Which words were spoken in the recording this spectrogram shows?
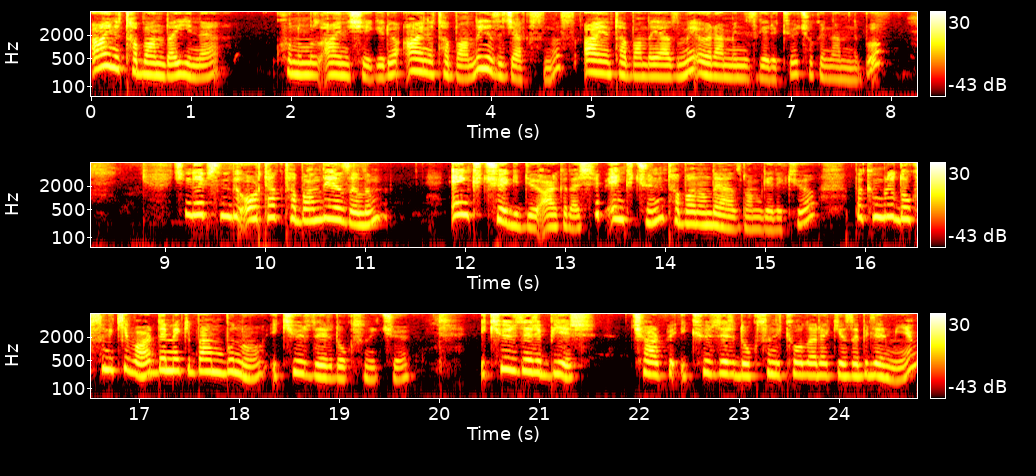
aynı tabanda yine konumuz aynı şey geliyor. Aynı tabanda yazacaksınız. Aynı tabanda yazmayı öğrenmeniz gerekiyor. Çok önemli bu. Şimdi hepsini bir ortak tabanda yazalım. en küçüğe gidiyor arkadaşlar. Hep en küçüğünün tabanında yazmam gerekiyor. Bakın burada 92 var. Demek ki ben bunu 2 üzeri 93'ü 2 üzeri 1 çarpı 2 üzeri 92 olarak yazabilir miyim?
